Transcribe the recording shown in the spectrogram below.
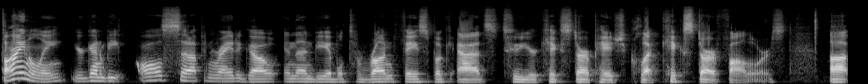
Finally, you're going to be all set up and ready to go and then be able to run Facebook ads to your Kickstarter page to collect Kickstarter followers. Uh,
